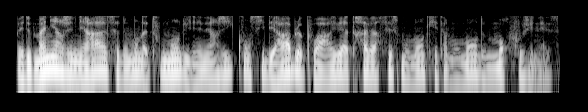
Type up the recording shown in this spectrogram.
mais de manière générale, ça demande à tout le monde une énergie considérable pour arriver à traverser ce moment qui est un moment de morphogénèse.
